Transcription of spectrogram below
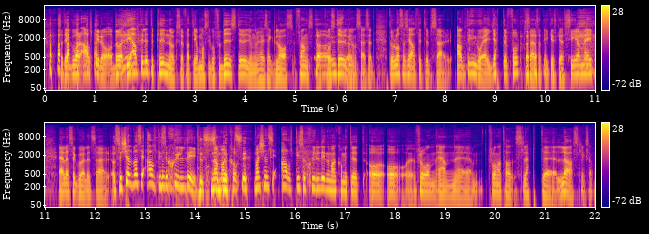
Så att jag går alltid då, och då, det är alltid lite pin också för att jag måste gå förbi studion och vi har ju så här glasfönster Ja, på studion så, här, så att då låtsas jag alltid typ så här. antingen går jag jättefort så, här, så att ingen ska se mig, eller så går jag lite så här. och så känner man sig alltid så skyldig. När man, kom, man känner sig alltid så skyldig när man har kommit ut och, och, och, från, en, eh, från att ha släppt eh, lös liksom.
